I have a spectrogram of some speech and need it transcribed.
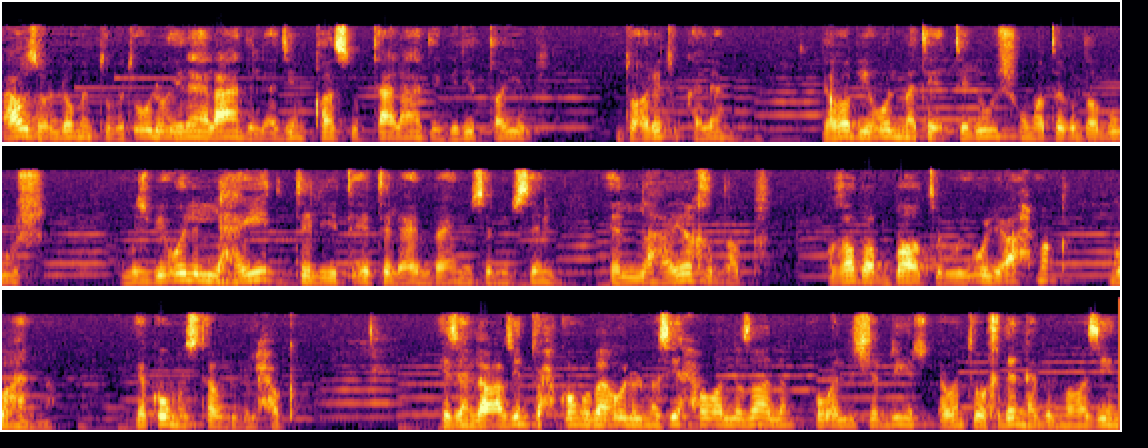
عاوز أقول لهم أنتوا بتقولوا إله العهد القديم قاسي وبتاع العهد الجديد طيب. أنتوا قريتوا الكلام. ده هو بيقول ما تقتلوش وما تغضبوش. ومش بيقول اللي هيقتل يتقتل عين بعين وسن بسن. اللي هيغضب غضب باطل ويقول يا أحمق جهنم. يكون مستوجب الحكم. إذا لو عاوزين تحكموا بقى قولوا المسيح هو اللي ظالم هو اللي شرير. لو أنتوا واخدينها بالموازين.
